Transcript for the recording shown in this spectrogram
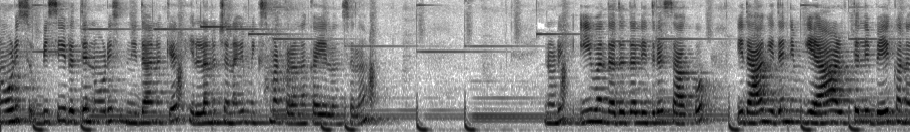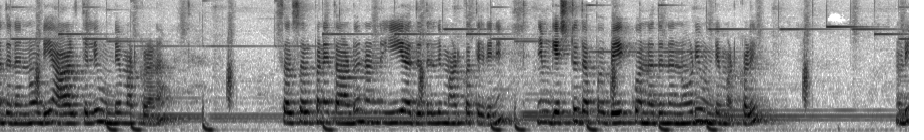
ನೋಡಿ ಬಿಸಿ ಇರುತ್ತೆ. ನೋಡಿ ನಿಧಾನಕ್ಕೆ ಎಲ್ಲನೂ ಚೆನ್ನಾಗಿ ಮಿಕ್ಸ್ ಮಾಡ್ಕೊಳ್ಳೋಣ ಕೈಯಲ್ಲಿ ಒಂದು ಸಲ ನೋಡಿ, ಈ ಒಂದು ಹದದಲ್ಲಿದ್ದರೆ ಸಾಕು. ಇದಾಗಿದೆ, ನಿಮ್ಗೆ ಯಾವ ಅಳತೆಯಲ್ಲಿ ಬೇಕು ಅನ್ನೋದನ್ನು ನೋಡಿ, ಆ ಅಳತೆಯಲ್ಲಿ ಉಂಡೆ ಮಾಡ್ಕೊಳ್ಳೋಣ. ಸ್ವಲ್ಪ ಸ್ವಲ್ಪನೇ ತಗೊಂಡು ನಾನು ಈ ಹದದಲ್ಲಿ ಮಾಡ್ಕೊತಾ ಇದ್ದೀನಿ. ನಿಮ್ಗೆ ಎಷ್ಟು ದಪ್ಪ ಬೇಕು ಅನ್ನೋದನ್ನು ನೋಡಿ ಉಂಡೆ ಮಾಡ್ಕೊಳ್ಳಿ. ನೋಡಿ,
